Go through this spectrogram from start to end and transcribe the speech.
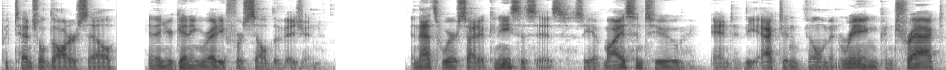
potential daughter cell, and then you're getting ready for cell division. And that's where cytokinesis is. So you have myosin 2 and the actin filament ring contract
